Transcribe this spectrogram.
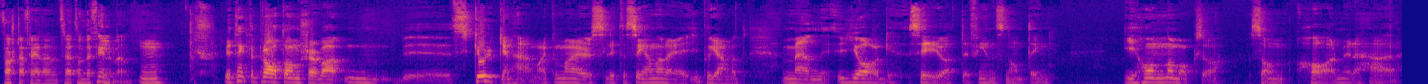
första fredagen den 13 filmen. Mm. Vi tänkte prata om själva mm, skurken här, Michael Myers, lite senare i programmet. Men jag ser ju att det finns någonting i honom också som har med det här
